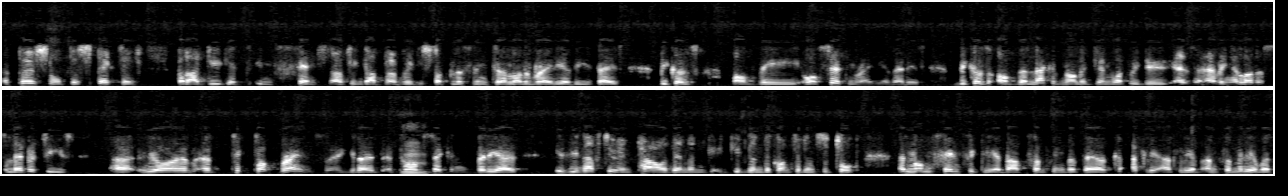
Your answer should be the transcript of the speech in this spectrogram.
a personal perspective. But I do get incensed. I think I've, I've really stopped listening to a lot of radio these days because of the, or certain radio that is, because of the lack of knowledge and what we do as having a lot of celebrities uh, who are uh, TikTok brains. Uh, you know, a 12 second video is enough to empower them and give them the confidence to talk uh, nonsensically about something that they are utterly, utterly unfamiliar with,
